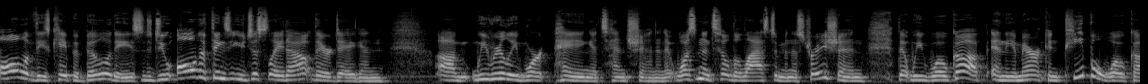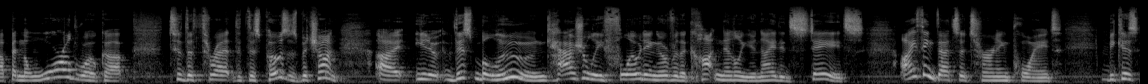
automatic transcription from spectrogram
all of these capabilities and to do all the things that you just laid out there, Dagen. um, we really weren't paying attention. And it wasn't until the last administration that we woke up and the American people woke up and the world woke up to the threat that this poses. But Sean, uh, you know, this balloon casually floating over the continental United States, I think that's a turning point because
